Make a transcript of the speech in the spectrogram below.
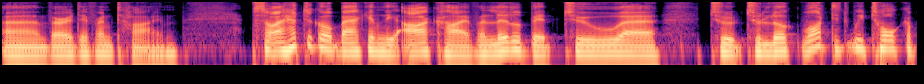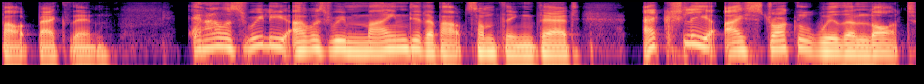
uh, very different time. So I had to go back in the archive a little bit to uh, to to look what did we talk about back then, and I was really I was reminded about something that actually I struggled with a lot,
